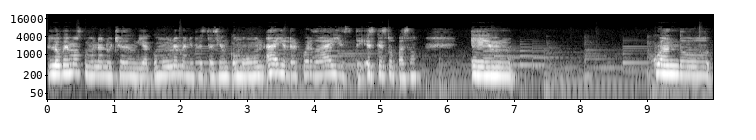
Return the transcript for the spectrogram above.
Lo vemos como una lucha de un día, como una manifestación, como un, ay, el recuerdo, ay, este, es que esto pasó. Em, cuando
